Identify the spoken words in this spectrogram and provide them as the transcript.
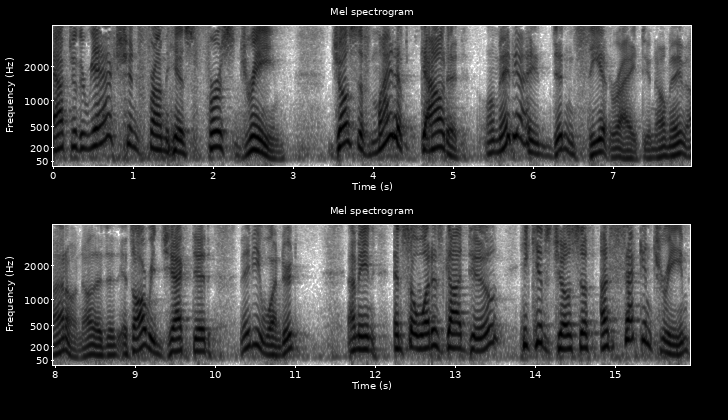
after the reaction from his first dream, Joseph might have doubted, well, maybe I didn't see it right, you know, maybe, I don't know. It's all rejected. Maybe he wondered. I mean, and so what does God do? He gives Joseph a second dream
